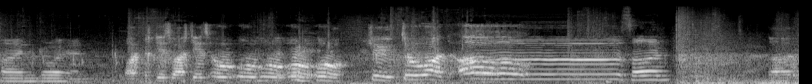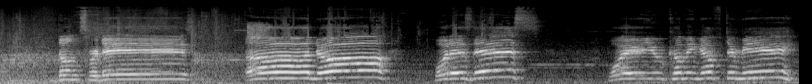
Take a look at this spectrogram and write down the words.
fine, go ahead. Watch this, watch this. Ooh, ooh, ooh, ooh, ooh. Three, two, one. Oh! Oh, son. Uh, Dunks for days. Oh no! What is this? Why are you coming after me?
